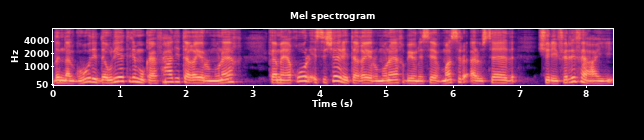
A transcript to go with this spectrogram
ضمن الجهود الدولية لمكافحة تغير المناخ كما يقول استشاري تغير المناخ بيونيسيف مصر الأستاذ شريف الرفاعي.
